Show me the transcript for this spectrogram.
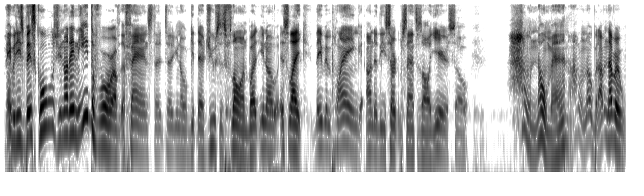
Maybe these big schools, you know, they need the roar of the fans to, to, you know, get their juices flowing. But, you know, it's like they've been playing under these circumstances all year. So I don't know, man. I don't know. But I've never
